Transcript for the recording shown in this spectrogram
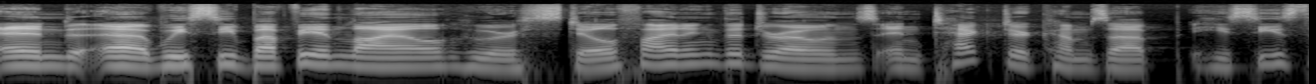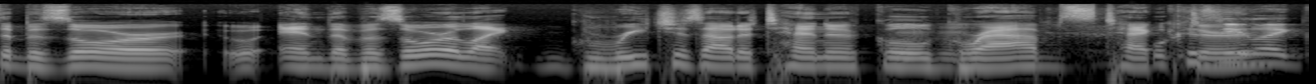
and uh, we see Buffy and Lyle who are still fighting the drones. And Tector comes up. He sees the Bezoar, and the Bezoar like reaches out a tentacle, Mhm. grabs Tector. Well, because he like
